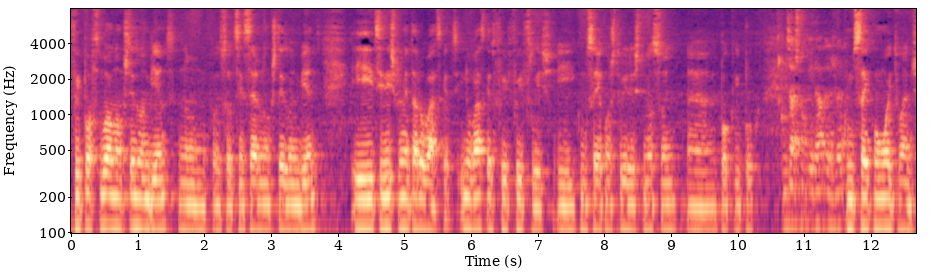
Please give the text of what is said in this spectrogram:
Fui para o futebol, não gostei do ambiente, não, sou de sincero, não gostei do ambiente e decidi experimentar o basquete. E no basquete fui, fui feliz e comecei a construir este meu sonho, ah, pouco e pouco. Começaste convidado a jogar? Comecei com 8 anos.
